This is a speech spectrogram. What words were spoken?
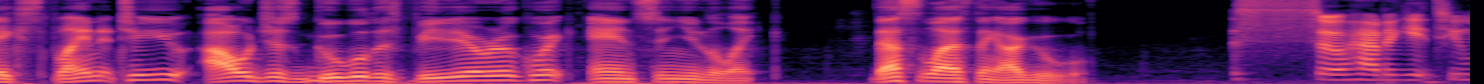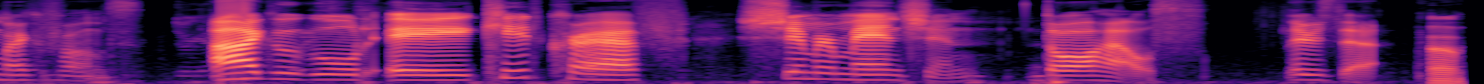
explain it to you. I'll just Google this video real quick and send you the link. That's the last thing I googled. So, how to get two microphones? I googled a KidKraft Shimmer Mansion dollhouse. There's that. Oh,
